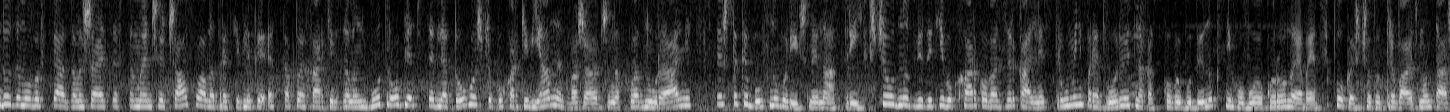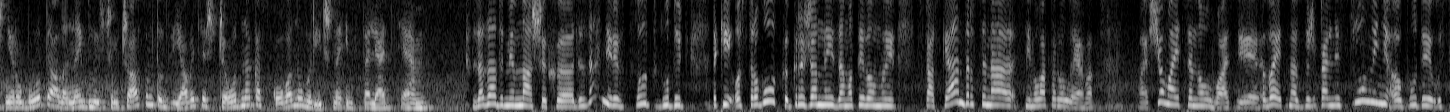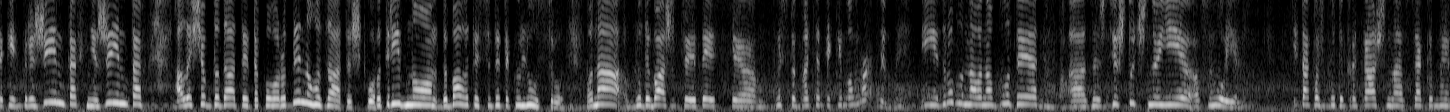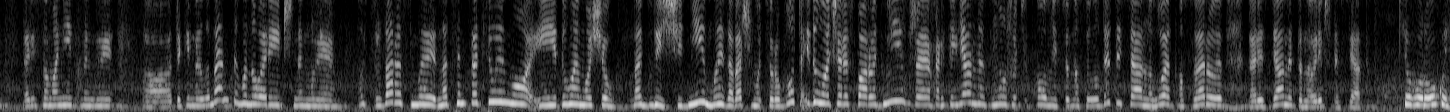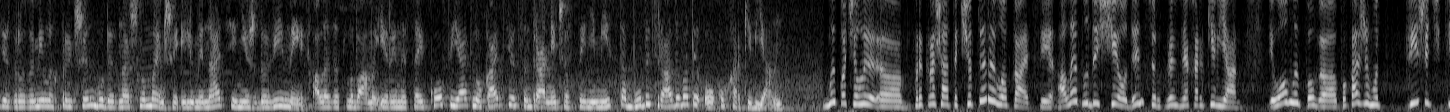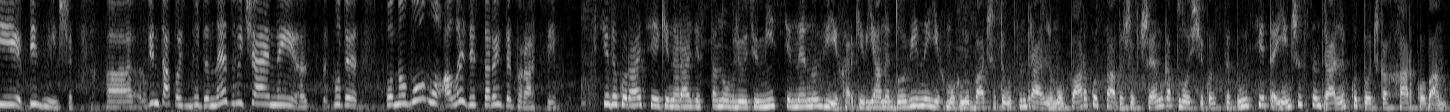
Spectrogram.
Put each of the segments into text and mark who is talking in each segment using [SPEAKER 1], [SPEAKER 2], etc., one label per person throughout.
[SPEAKER 1] До зимових свят залишається все менше часу, але працівники СКП Харків Зеленбуд роблять все для того, щоб у харків'ян, незважаючи на складну реальність, все ж таки був новорічний настрій. Ще одну з візитівок Харкова дзеркальний струмінь перетворюють на казковий будинок снігової королеви. Поки що тут тривають монтажні роботи, але найближчим часом тут з'явиться ще одна казкова новорічна інсталяція.
[SPEAKER 2] За задумів наших е, дизайнерів, тут будуть такий островок крижаний за мотивами сказки Андерсена Снігова королева. Що мається на увазі? Весь наш зажикальний струмінь е, буде ось таких крижинках, сніжинках. Але щоб додати такого родинного затишку, потрібно додати сюди таку люстру. Вона буде важити десь е, близько 20 кілограмів, і зроблена вона буде зі штучної хвої і також буде прикрашена всякими різноманітними а, такими елементами новорічними. От зараз ми над цим працюємо і думаємо, що в найближчі дні ми завершимо цю роботу. І думаю, через пару днів вже харків'яни зможуть повністю насолодитися новою атмосферою різдвяних та новорічних свят.
[SPEAKER 1] Цього року зі зрозумілих причин буде значно менше ілюмінації ніж до війни. Але за словами Ірини Сайко, п'ять локацій у центральній частині міста будуть радувати око харків'ян.
[SPEAKER 2] Ми почали е, прикрашати чотири локації, але буде ще один сюрприз для харків'ян. Його ми е, покажемо трішечки пізніше. Е, він також буде незвичайний, буде по-новому, але зі старих декорацій.
[SPEAKER 1] Всі декорації, які наразі встановлюють у місті, не нові. Харків'яни до війни їх могли бачити у центральному парку, саду Шевченка, площі Конституції та інших центральних куточках Харкова.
